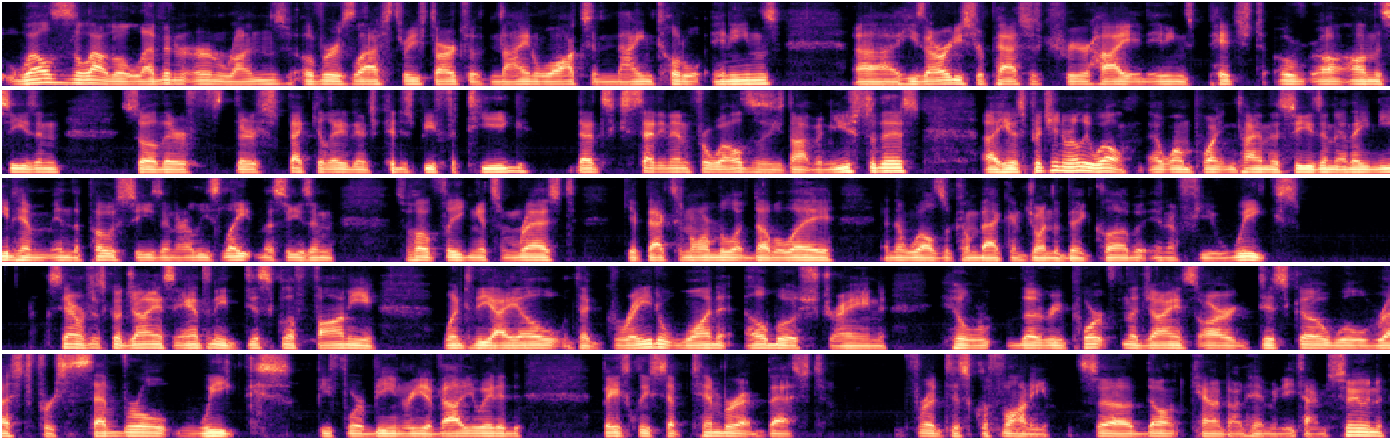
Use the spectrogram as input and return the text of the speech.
Wells has allowed 11 earned runs over his last three starts with nine walks and nine total innings. Uh, he's already surpassed his career high in innings pitched over uh, on the season. So they're they're speculating it could just be fatigue that's setting in for Wells as he's not been used to this. Uh, he was pitching really well at one point in time this season, and they need him in the postseason or at least late in the season. So hopefully he can get some rest, get back to normal at Double A, and then Wells will come back and join the big club in a few weeks. San Francisco Giants Anthony DeSclafani went to the IL with a grade one elbow strain. He'll the report from the Giants are Disco will rest for several weeks before being reevaluated, basically September at best for a DeSclafani. So don't count on him anytime soon.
